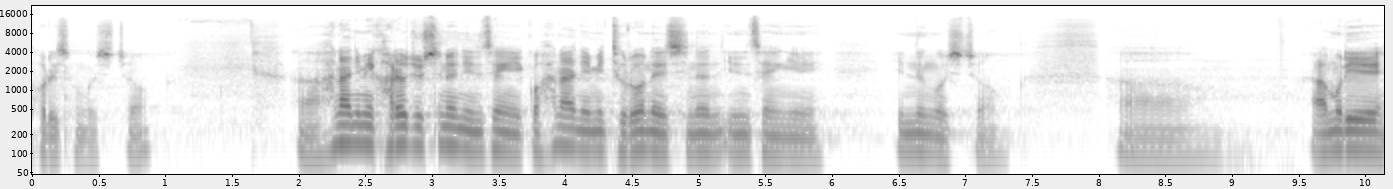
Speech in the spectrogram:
버리신 것이죠. 아, 하나님이 가려주시는 인생이 있고 하나님이 드러내시는 인생이 있는 것이죠. 아, 아무리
